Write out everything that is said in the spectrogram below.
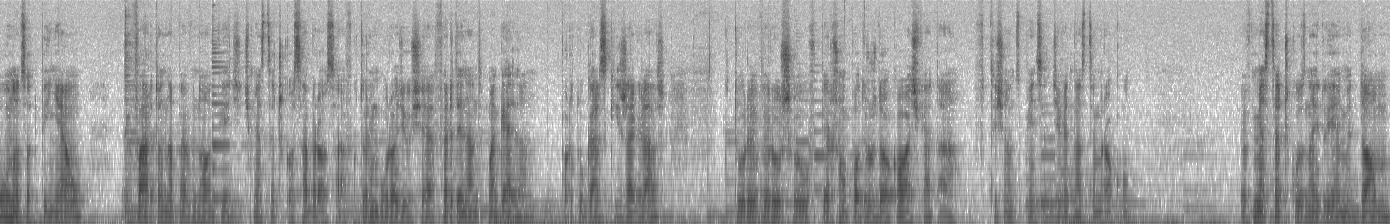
Północ od Pinię warto na pewno odwiedzić miasteczko Sabrosa, w którym urodził się Ferdynand Magellan, portugalski żeglarz, który wyruszył w pierwszą podróż dookoła świata w 1519 roku. W miasteczku znajdujemy dom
